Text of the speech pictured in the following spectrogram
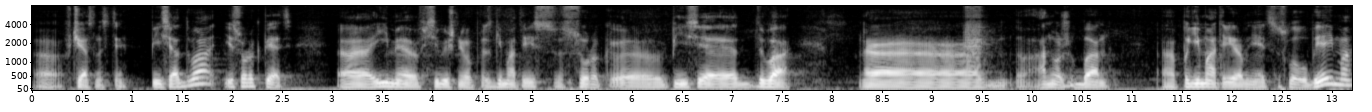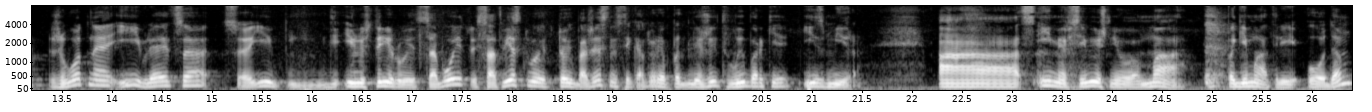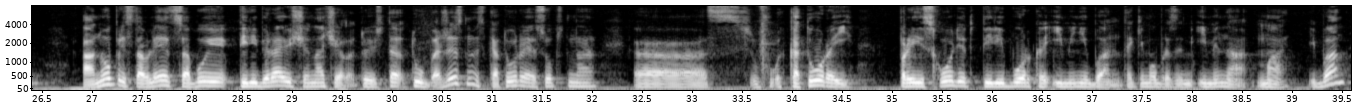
в частности, 52 и 45. Имя Всевышнего с гематрией 40, 52, оно же Бан, по гематрии равняется слову бейма, животное, и является, и иллюстрирует собой, то есть соответствует той божественности, которая подлежит выборке из мира. А имя Всевышнего Ма по гематрии Одам, оно представляет собой перебирающее начало, то есть ту божественность, которая, собственно, э, в которой происходит переборка имени Бан. Таким образом, имена Ма и Бан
